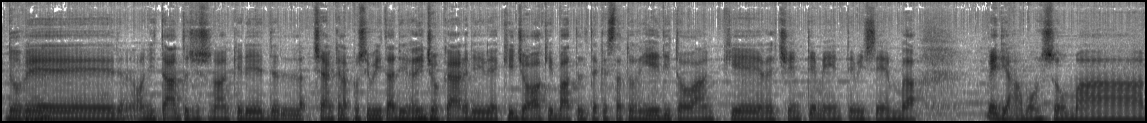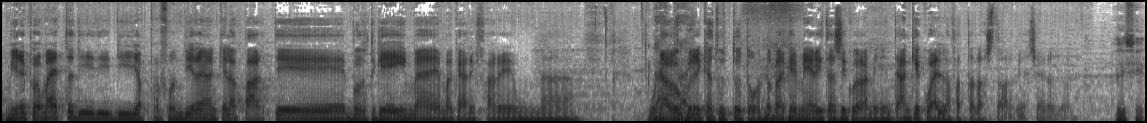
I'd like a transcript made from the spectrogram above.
dove mm-hmm. ogni tanto ci sono anche dei, del, c'è anche la possibilità di rigiocare dei vecchi giochi. Battletech è stato riedito anche recentemente mi sembra. Vediamo insomma. Mi riprometto di, di, di approfondire anche la parte board game e magari fare un una rubrica tutto tondo perché merita sicuramente. Anche quella ha fatto la storia c'hai ragione sì, sì.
